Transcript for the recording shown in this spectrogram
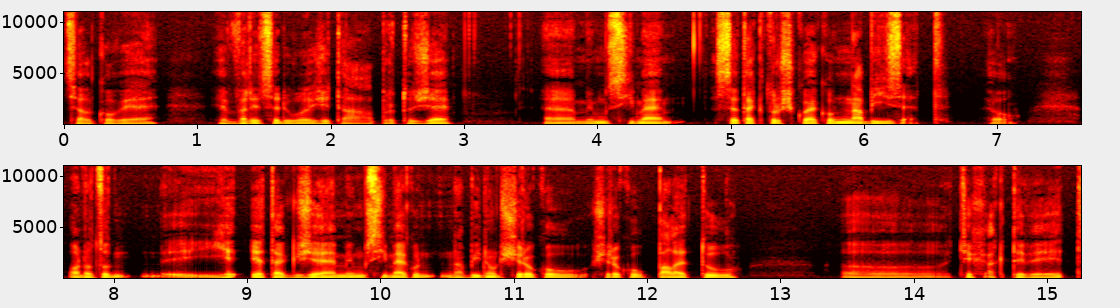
celkově je velice důležitá, protože eh, my musíme se tak trošku jako nabízet. Jo. Ono to je, je tak, že my musíme jako nabídnout širokou, širokou paletu Eh, těch aktivit,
